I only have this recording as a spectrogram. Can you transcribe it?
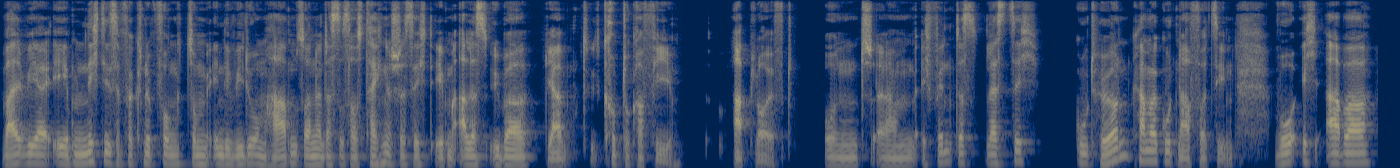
weil wir eben nicht diese Verknüpfung zum Individuum haben, sondern dass es aus technischer Sicht eben alles über ja, Kryptographie abläuft. Und ähm, ich finde, das lässt sich gut hören, kann man gut nachvollziehen. Wo ich aber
